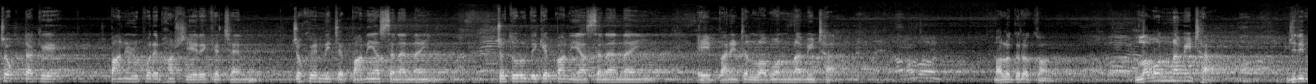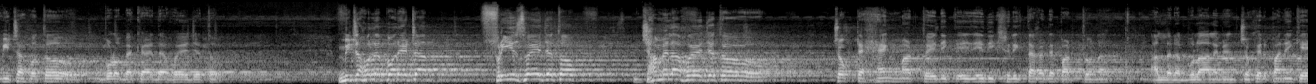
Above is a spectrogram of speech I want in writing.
চোখটাকে পানির উপরে ভাসিয়ে রেখেছেন। চোখের নিচে পানি আছে না নাই? চতুর্দিকে পানি আছে না নাই? এই পানিটা লবণ না মিঠা? ভালো করে কম লবণ না মিঠা? যদি মিঠা হতো, বড় বেকায়দা হয়ে যেত। মিঠা হলে পরে এটা ফ্রিজ হয়ে যেত, ঝামেলা হয়ে যেত। চোখটা হ্যাং মারতো, এদিক এদিক সেদিক তাকাতে পারতো না। আল্লাহ রাবুল আলমিন চোখের পানিকে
